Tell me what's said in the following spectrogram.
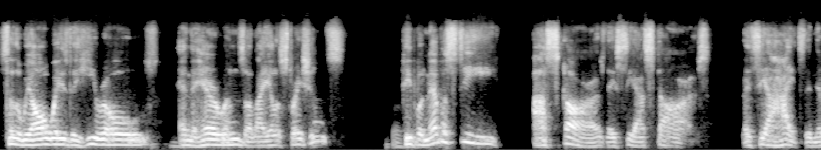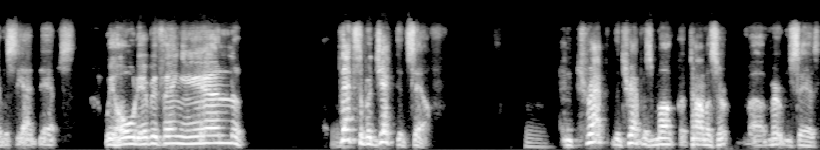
so that we're always the heroes and the heroines of our illustrations. Mm-hmm. People never see our scars, they see our stars. They see our heights, they never see our depths. We hold everything in. That's the projected self. Mm. And trap the Trappist monk Thomas uh, Merton says,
